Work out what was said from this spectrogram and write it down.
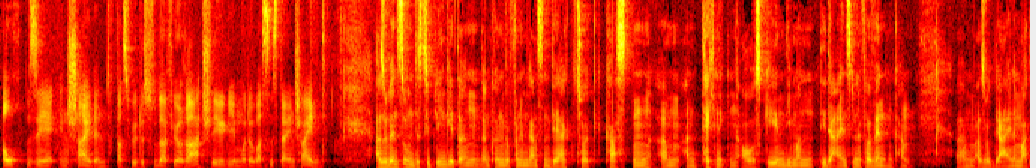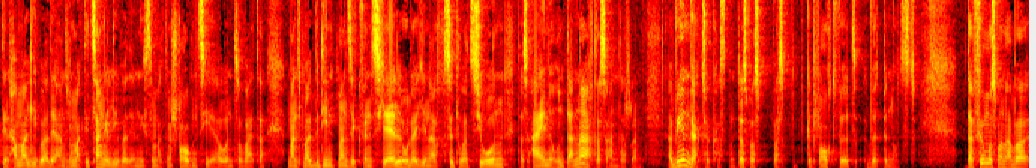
auch sehr entscheidend. Was würdest du da für Ratschläge geben oder was ist da entscheidend? Also wenn es um Disziplin geht, dann, dann, können wir von dem ganzen Werkzeugkasten ähm, an Techniken ausgehen, die, man, die der Einzelne verwenden kann. Ähm, also der eine mag den Hammer lieber, der andere mag die Zange lieber, der nächste mag den Schraubenzieher und so weiter. Manchmal bedient man sequenziell oder je nach Situation das eine und danach das andere. Wie ein Werkzeugkasten. Das, was, was gebraucht wird, wird benutzt. Dafür muss man aber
